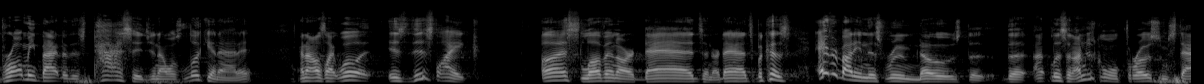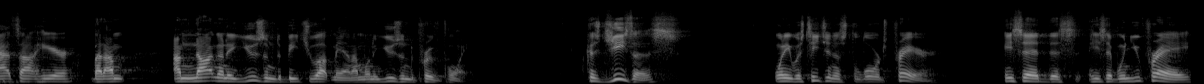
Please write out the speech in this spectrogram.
brought me back to this passage, and I was looking at it, and I was like, well, is this like us loving our dads and our dads? Because everybody in this room knows the, the uh, listen, I'm just gonna throw some stats out here, but I'm, I'm not gonna use them to beat you up, man. I'm gonna use them to prove a point. Because Jesus, when he was teaching us the Lord's Prayer, he said this, he said, when you pray,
